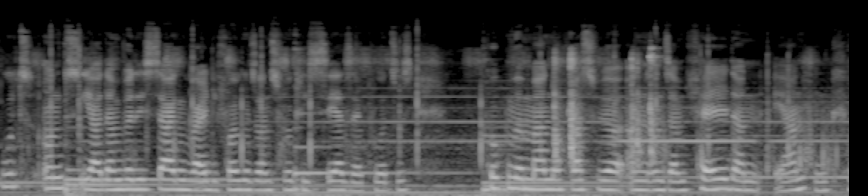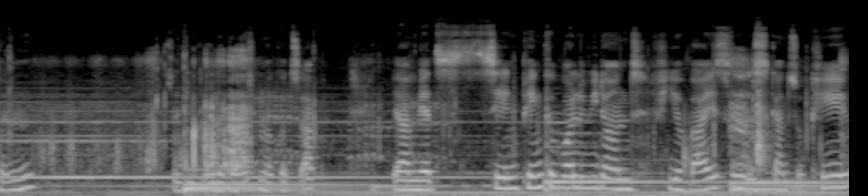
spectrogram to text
Gut, und ja, dann würde ich sagen, weil die Folge sonst wirklich sehr, sehr kurz ist, gucken wir mal noch, was wir an unseren Feldern ernten können. So, die Wolle baue ich mal kurz ab. Wir haben jetzt 10 pinke Wolle wieder und 4 weiße. Ist ganz okay,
